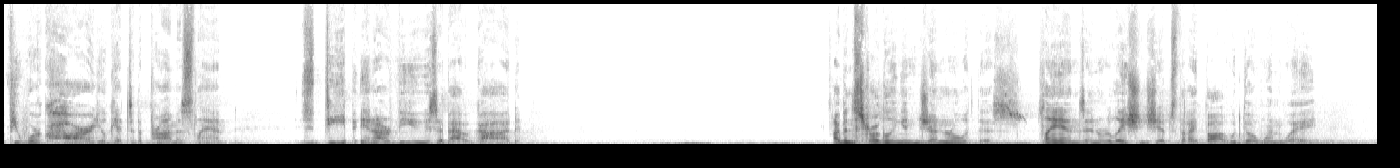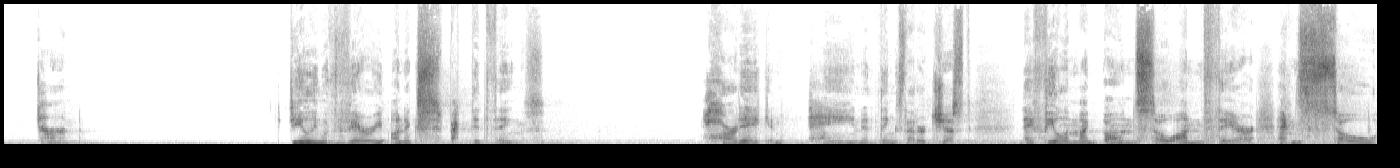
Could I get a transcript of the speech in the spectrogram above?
If you work hard, you'll get to the promised land. It's deep in our views about God. I've been struggling in general with this plans and relationships that I thought would go one way turned. Dealing with very unexpected things heartache and pain and things that are just, they feel in my bones so unfair and so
